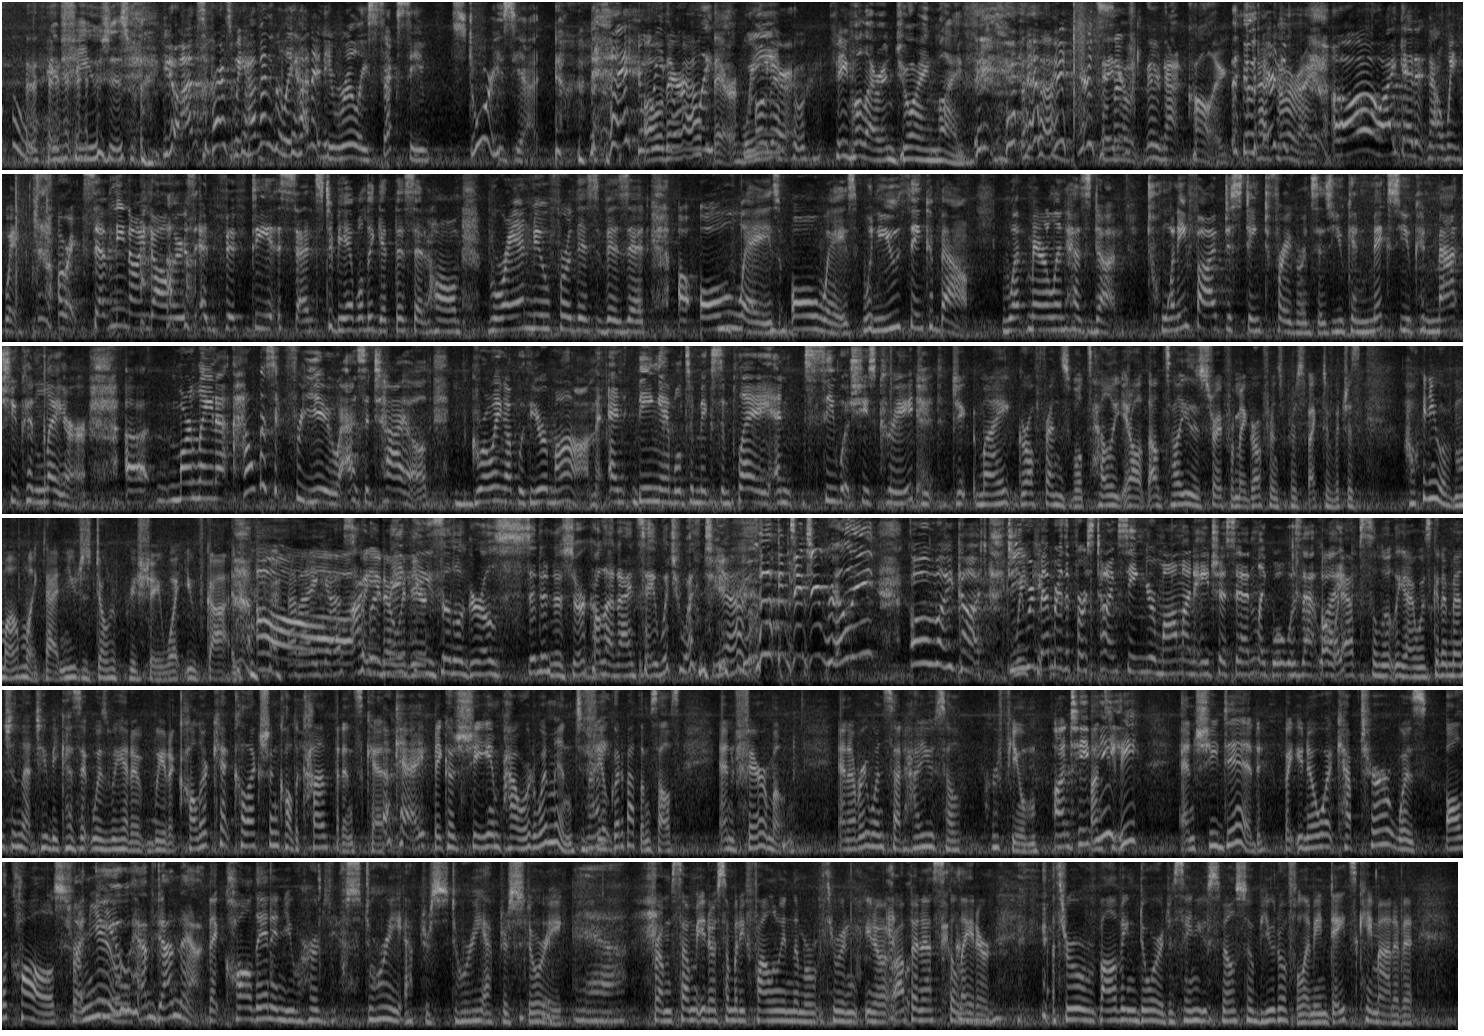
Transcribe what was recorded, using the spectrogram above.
if she uses. you know i'm surprised we haven't really had any really sexy stories yet Oh, they're out normally- there. Oh, We- they're- people are enjoying life. They so don't, they're not calling. They're That's just- all right. Oh, I get it now. Wink, wink. All right, $79.50 to be able to get this at home. Brand new for this visit. Uh, always, always, when you think about what Marilyn has done, 25 distinct fragrances. You can mix, you can match, you can layer. Uh, Marlena, how was it for you as a child growing up with your mom and being able to mix and play and see what she's created? Do you- my girlfriends will tell you, I'll, I'll tell you the story from my girlfriend's perspective, which is how can you have a mom like that and you just don't appreciate what you've got? and I guess, I would you know, make your- these little girls sit in a circle and I'd say, which one do you Yeah. Did you really? Oh my gosh. Do you We can- remember the first time seeing your mom on HSN? Like, what was that oh, like? Oh, absolutely. I was going to mention that too because it was we had a we had a color kit collection called a confidence kit. Okay. Because she empowered women to feel good about themselves and pheromone. And everyone said, "How do you sell perfume On TV. On TV." And she did. But you know what kept her was all the calls from But you. you have done that. That called in and you heard story after story after story. Yeah. From some, you know, somebody following them through, an, you know, up an escalator, through a revolving door, just saying you smell so beautiful. I mean, dates came out of it.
